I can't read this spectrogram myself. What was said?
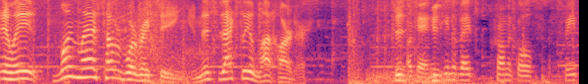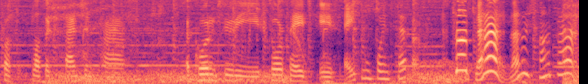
Anyway, one last hoverboard racing, and this is actually a lot harder. Just, Okay, 'cause- Xenoblade Chronicles 3 plus, plus expansion pass, according to the store page, is 18.7. it's not bad. That is not bad.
